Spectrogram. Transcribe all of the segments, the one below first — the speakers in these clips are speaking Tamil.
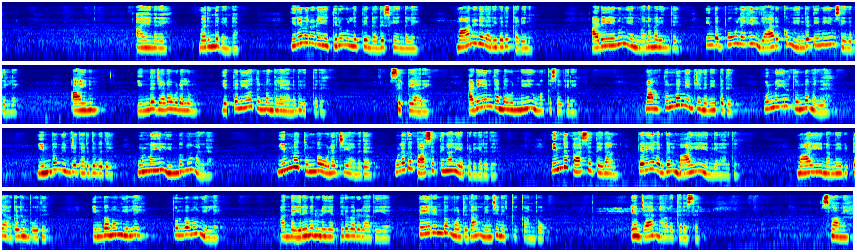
ஆயனரே வருந்த வேண்டாம். இறைவனுடைய திருவுள்ளத்தின் ரகசியங்களை மானிடர் அறிவது கடினம். அடியேனும் என் மனமறிந்து இந்த பூலகில் யாருக்கும் எந்த தீமையும் செய்ததில்லை. ஆயினும் இந்த ஜட உடலும் எத்தனையோ துன்பங்களை அனுபவித்தது. சிற்பியாரே அடியேன் கண்ட உண்மையை உமக்கு சொல்கிறேன். நாம் துன்பம் என்று நினைப்பது உண்மையில் துன்பம் அல்ல. இன்பம் என்று கருதுவது உண்மையில் இன்பமும் அல்ல. இன்ப துன்ப உணர்ச்சியானது உலக பாசத்தினால் ஏற்படுகிறது. இந்த பாசத்தை தான் பெரியவர்கள் மாயை என்கிறார்கள். மாயை நம்மை விட்டு அகலும் போது இன்பமும் இல்லை துன்பமும் இல்லை. அந்த இறைவனுடைய திருவருளாகிய பேரின்பம் ஒன்றுதான் மிஞ்சி நிற்க காண்போம் என்றார் நாவுக்கரசர். சுவாமி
